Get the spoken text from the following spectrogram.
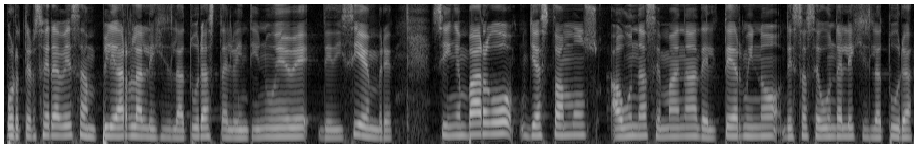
por tercera vez ampliar la legislatura hasta el 29 de diciembre. Sin embargo, ya estamos a una semana del término de esta segunda legislatura.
